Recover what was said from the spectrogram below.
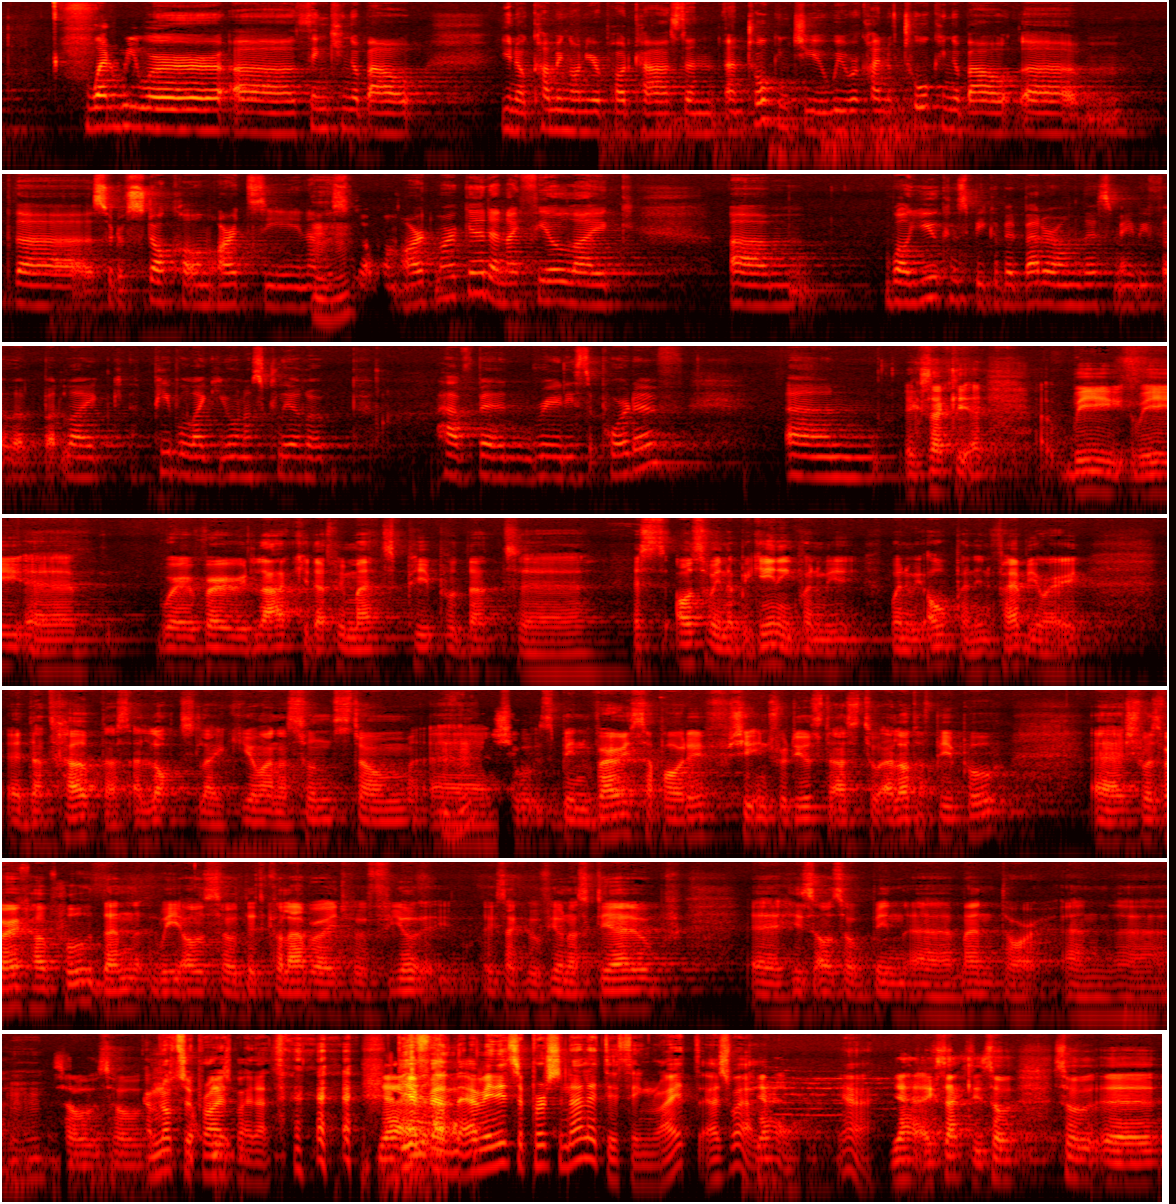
when we were uh, thinking about, you know, coming on your podcast and, and talking to you, we were kind of talking about um, the sort of Stockholm art scene and the Stockholm art market, and I feel like, um, well, you can speak a bit better on this, maybe Philip, but like people like Jonas Kleerup have been really supportive. And Exactly. Uh, we we uh, were very lucky that we met people that uh, it's also in the beginning when we when we opened in February uh, that helped us a lot. Like Johanna Sundström, uh, she has been very supportive. She introduced us to a lot of people. Uh, she was very helpful. Then we also did collaborate with you, exactly with Jonas Kleerup. Uh, he's also been a mentor, and uh, so so. I'm not surprised by that. Yeah, Given, and- I mean, it's a personality thing, right? As well. Yeah, Yeah. yeah, exactly. So, so uh,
